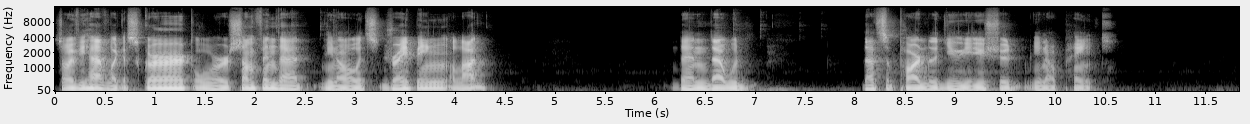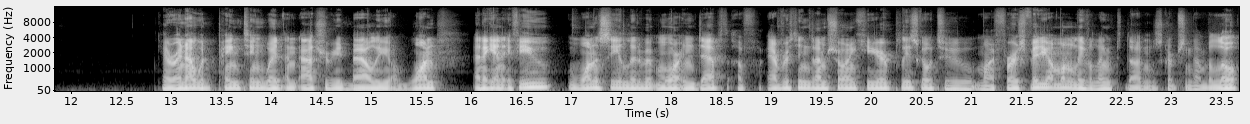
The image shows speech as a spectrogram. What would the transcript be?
So if you have like a skirt or something that, you know, it's draping a lot, then that would, that's a part that you, you should, you know, paint. Okay, right now with painting with an attribute value of one. And again, if you want to see a little bit more in depth of everything that I'm showing here, please go to my first video. I'm going to leave a link to that in the description down below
